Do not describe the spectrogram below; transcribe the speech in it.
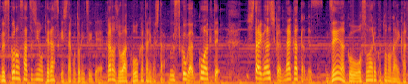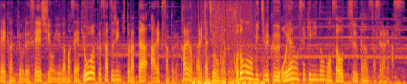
息子の殺人を手助けしたことについて、彼女はこう語りました。息子が怖くて、従うしかなかったんです。善悪を教わることのない家庭環境で精神を歪ませ、凶悪殺人鬼となったアレクサンドル。彼の成り立ちを思うと、子供を導く親の責任の重さを痛感させられます。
